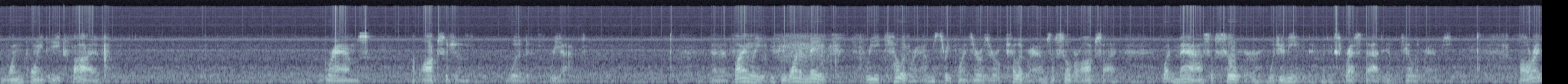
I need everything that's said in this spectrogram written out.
1.85 grams of oxygen would react. And then finally, if you want to make 3 kilograms, 3.00 kilograms of silver oxide, what mass of silver would you need? Let's express that in kilograms. Alright,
